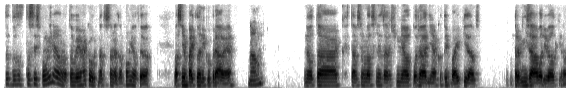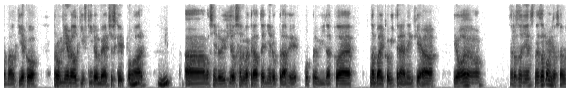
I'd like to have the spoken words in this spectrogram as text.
To, to, to, to si vzpomínám, no. to vím, jako na to jsem nezapomněl, tyjo. Vlastně v bajkliniku právě. No. No tak tam jsem vlastně začínal pořádně jako ty bajky, tam první závody velký, no velký, jako pro mě velký v té době, český pohár. Mm-hmm. A vlastně dojížděl jsem dvakrát týdně do Prahy, poprvé takhle na bajkový tréninky a jo, jo, jo, rozhodně nezapomněl jsem.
